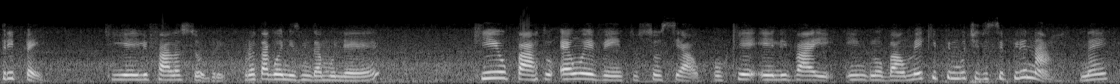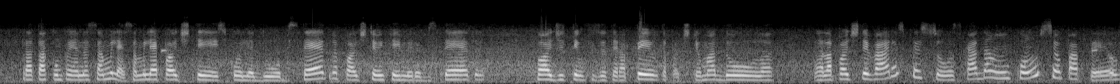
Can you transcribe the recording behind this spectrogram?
tripé, que ele fala sobre protagonismo da mulher, que o parto é um evento social, porque ele vai englobar uma equipe multidisciplinar, né? Para estar tá acompanhando essa mulher. Essa mulher pode ter a escolha do obstetra, pode ter um enfermeiro obstetra, pode ter um fisioterapeuta, pode ter uma doula, ela pode ter várias pessoas, cada um com o seu papel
